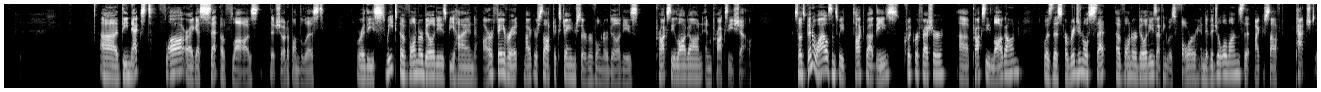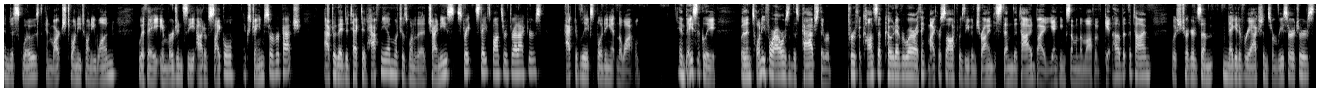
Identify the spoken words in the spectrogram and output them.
Uh, the next flaw, or I guess set of flaws that showed up on the list, were the suite of vulnerabilities behind our favorite Microsoft Exchange server vulnerabilities, proxy logon and proxy shell. So it's been a while since we talked about these. Quick refresher uh, proxy logon was this original set of vulnerabilities. I think it was four individual ones that Microsoft patched and disclosed in March 2021 with a emergency out of cycle exchange server patch after they detected Hafnium, which is one of the Chinese state sponsored threat actors, actively exploiting it in the wild. And basically, within 24 hours of this patch, there were proof of concept code everywhere. I think Microsoft was even trying to stem the tide by yanking some of them off of GitHub at the time, which triggered some negative reactions from researchers.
